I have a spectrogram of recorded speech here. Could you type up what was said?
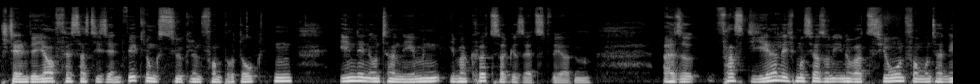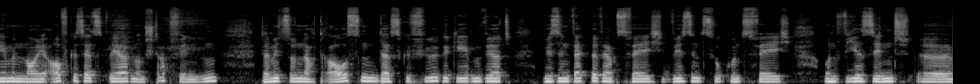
stellen wir ja auch fest, dass diese Entwicklungszyklen von Produkten in den Unternehmen immer kürzer gesetzt werden. Also fast jährlich muss ja so eine Innovation vom Unternehmen neu aufgesetzt werden und stattfinden, damit so nach draußen das Gefühl gegeben wird, wir sind wettbewerbsfähig, wir sind zukunftsfähig und wir sind äh,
